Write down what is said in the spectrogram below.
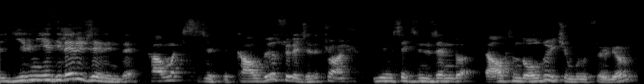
27'ler üzerinde kalmak isteyecektir. Kaldığı sürece de şu an 28'in üzerinde altında olduğu için bunu söylüyorum.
